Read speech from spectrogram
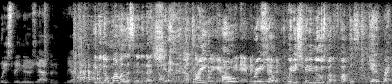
Witty Sweet News, Yasmin. We have Even your mama listening to that shit. 3 O Radio. Witty Schmitty News, motherfuckers. Get it right.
